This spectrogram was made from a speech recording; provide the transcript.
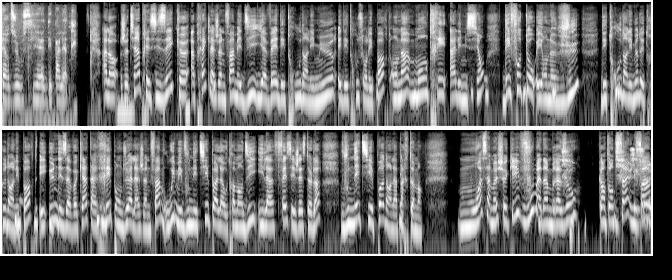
perdu aussi des palettes. Alors, je tiens à préciser que après que la jeune femme ait dit il y avait des trous dans les murs et des trous sur les portes, on a montré à l'émission des photos et on a vu des trous dans les murs, des trous dans les portes et une des avocates a répondu à la jeune femme "Oui, mais vous n'étiez pas là." Autrement dit, il a fait ces gestes-là, vous n'étiez pas dans l'appartement. Moi, ça m'a choqué. Vous, Madame Brazo, quand on dit ça à une femme,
